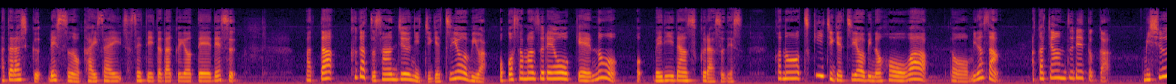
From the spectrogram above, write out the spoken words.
新しくレッスンを開催させていただく予定です。また、9月30日月曜日はお子様連れ OK のベリーダンスクラスです。この月1月曜日の方は、皆さん、赤ちゃん連れとか、未就園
